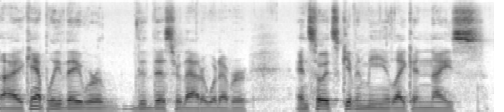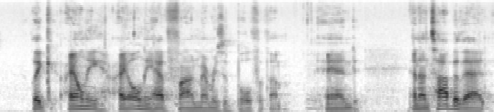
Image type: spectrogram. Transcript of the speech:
I can't believe they were did this or that or whatever. And so it's given me like a nice like I only I only have fond memories of both of them. And and on top of that,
